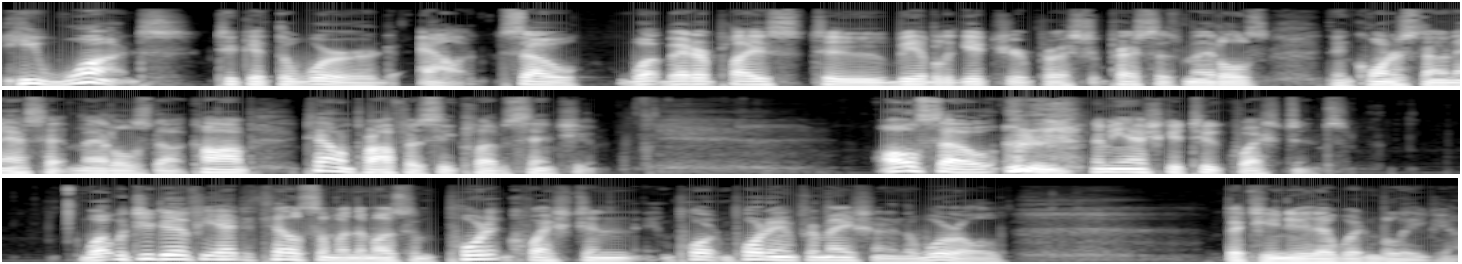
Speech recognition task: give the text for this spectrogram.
he wants to get the word out. So, what better place to be able to get your precious metals than cornerstoneassetmetals.com? Tell them Prophecy Club sent you. Also, let me ask you two questions. What would you do if you had to tell someone the most important question, important, important information in the world, but you knew they wouldn't believe you?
